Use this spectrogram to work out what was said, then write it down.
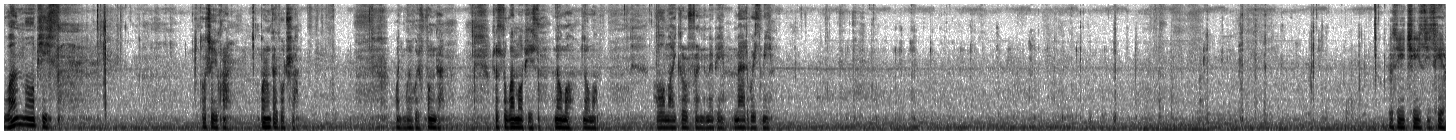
？One more piece，多吃一块儿，不能再多吃啊！我女朋友会疯的。Just one more piece, no more, no more. Or my girlfriend may be mad with me. You see, cheese is here.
